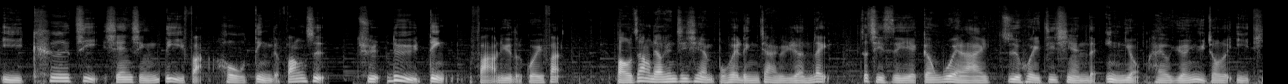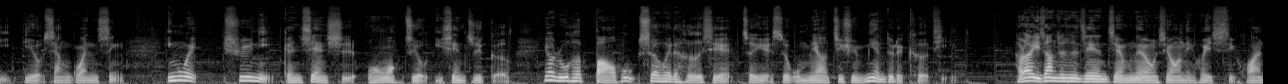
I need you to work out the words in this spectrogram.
以科技先行立法后定的方式去律定法律的规范，保障聊天机器人不会凌驾于人类。这其实也跟未来智慧机器人的应用还有元宇宙的议题也有相关性，因为。虚拟跟现实往往只有一线之隔，要如何保护社会的和谐，这也是我们要继续面对的课题。好了，以上就是今天的节目内容，希望你会喜欢。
